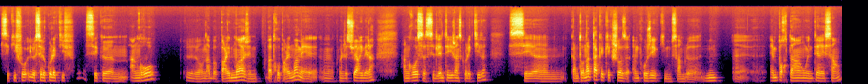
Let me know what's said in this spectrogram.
c'est qu'il faut, c'est le collectif. C'est que, euh, en gros, euh, on a parlé de moi, j'aime pas trop parler de moi, mais euh, quand je suis arrivé là, en gros, c'est de l'intelligence collective. C'est quand on attaque quelque chose, un projet qui nous semble, nous, important ou intéressant,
